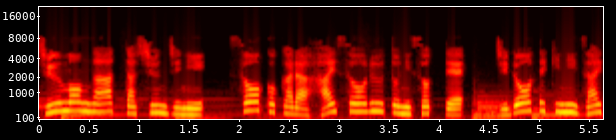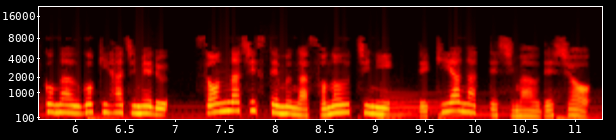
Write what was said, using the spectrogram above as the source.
注文があった瞬時に、倉庫から配送ルートに沿って自動的に在庫が動き始める、そんなシステムがそのうちに出来上がってしまうでしょう。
